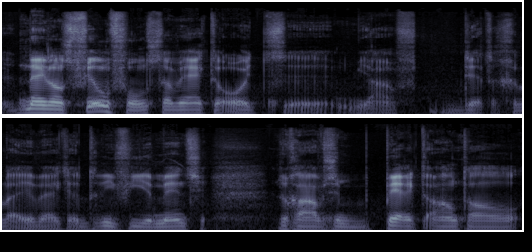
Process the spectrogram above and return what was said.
het Nederlands Filmfonds, daar werkten ooit, een jaar of dertig geleden, werkten er drie, vier mensen. Toen gaven ze een beperkt aantal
